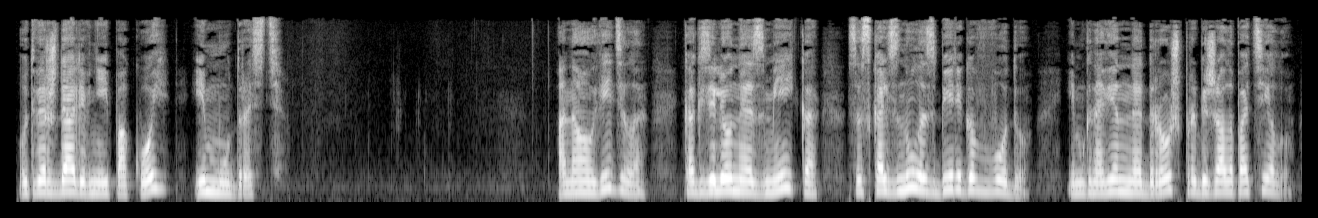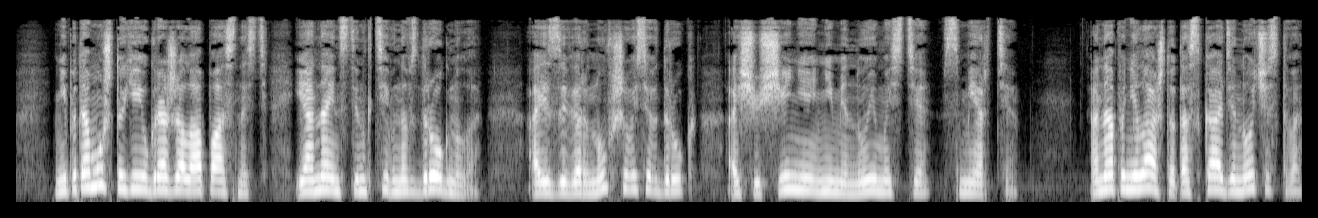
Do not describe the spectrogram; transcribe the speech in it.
утверждали в ней покой и мудрость. Она увидела, как зеленая змейка соскользнула с берега в воду, и мгновенная дрожь пробежала по телу. Не потому, что ей угрожала опасность, и она инстинктивно вздрогнула, а из-за вернувшегося вдруг ощущения неминуемости смерти. Она поняла, что тоска одиночества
